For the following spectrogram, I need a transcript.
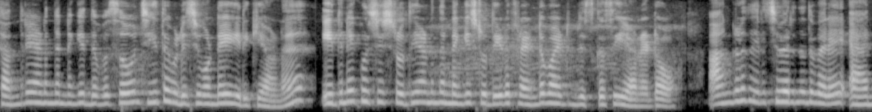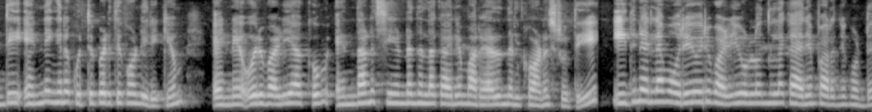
ചന്ദ്രയാണെന്നുണ്ടെങ്കിൽ ദിവസവും ചീത്ത വിളിച്ചുകൊണ്ടേ ഇരിക്കുകയാണ്. ഇതിനെക്കുറിച്ച് ശ്രുതിയാണെന്നുണ്ടെങ്കിൽ ശ്രുതിയുടെ ഫ്രണ്ടുമായിട്ട് ഡിസ്കസ് ചെയ്യാണ് കേട്ടോ അങ്കിൾ തിരിച്ചു വരുന്നത് വരെ ആന്റി എന്നെ ഇങ്ങനെ കുറ്റപ്പെടുത്തിക്കൊണ്ടിരിക്കും. എന്നെ ഒരു വഴിയാക്കും. എന്താണ് ചെയ്യേണ്ടതെന്നുള്ള കാര്യം അറിയാതെ നിൽക്കുവാണ് ശ്രുതി. ഇതിനെല്ലാം ഒരേ ഒരു വഴിയുള്ളൂ എന്നുള്ള കാര്യം പറഞ്ഞുകൊണ്ട്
